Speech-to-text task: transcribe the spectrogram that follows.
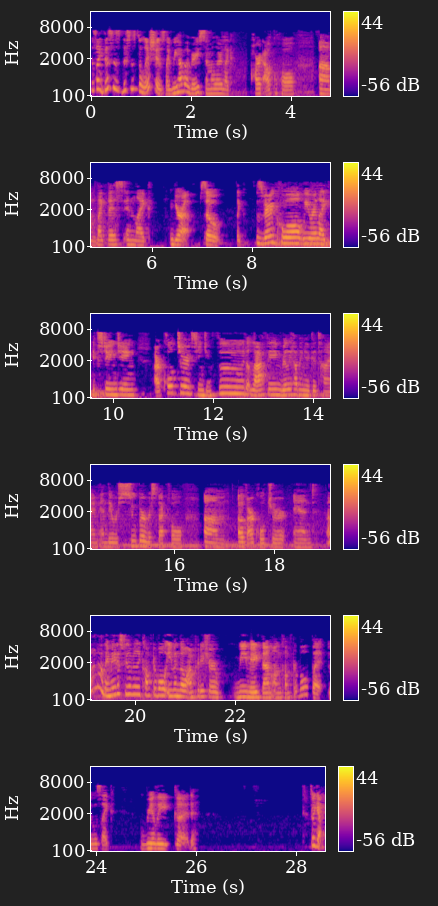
It's like this is this is delicious. Like we have a very similar like hard alcohol um like this in like Europe. So like it was very cool. We were like exchanging our culture, exchanging food, laughing, really having a good time, and they were super respectful um, of our culture. And I don't know, they made us feel really comfortable, even though I'm pretty sure we made them uncomfortable. But it was like really good. So yeah,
